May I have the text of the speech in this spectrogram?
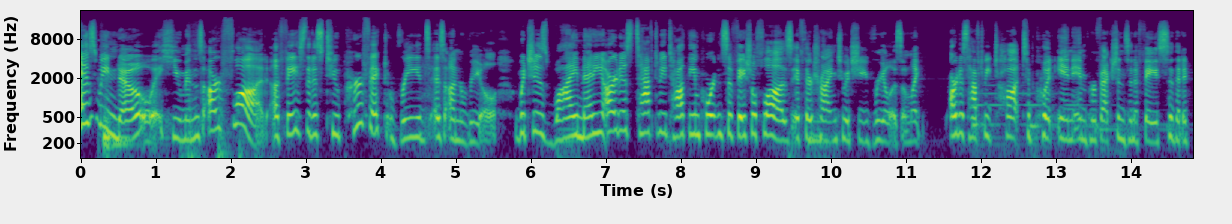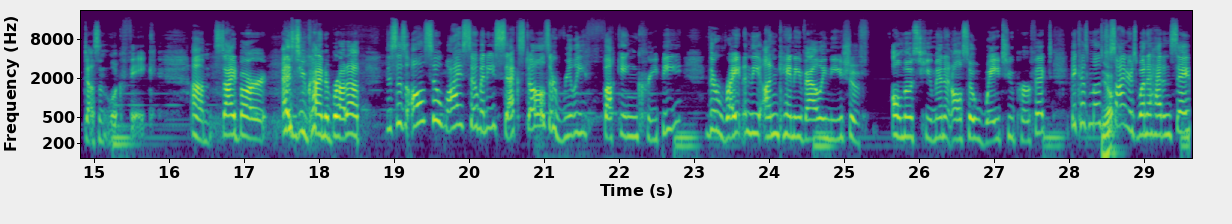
as we know, humans are flawed. A face that is too perfect reads as unreal, which is why many artists have to be taught the importance of facial flaws if they're trying to achieve realism. Like, artists have to be taught to put in imperfections in a face so that it doesn't look fake. Um, sidebar, as you kind of brought up, this is also why so many sex dolls are really fucking creepy. They're right in the uncanny valley niche of almost human and also way too perfect because most Yep. designers went ahead and say,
